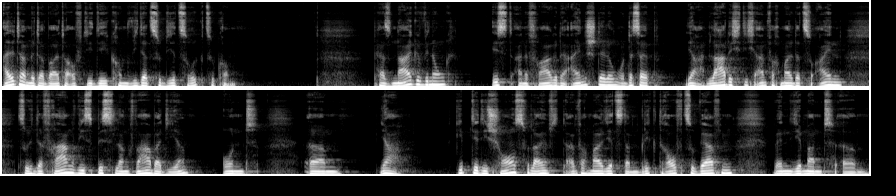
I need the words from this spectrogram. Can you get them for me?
alter Mitarbeiter auf die Idee kommen, wieder zu dir zurückzukommen. Personalgewinnung ist eine Frage der Einstellung und deshalb ja, lade ich dich einfach mal dazu ein, zu hinterfragen, wie es bislang war bei dir und ähm, ja, gib dir die Chance, vielleicht einfach mal jetzt einen Blick drauf zu werfen, wenn jemand, ähm,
